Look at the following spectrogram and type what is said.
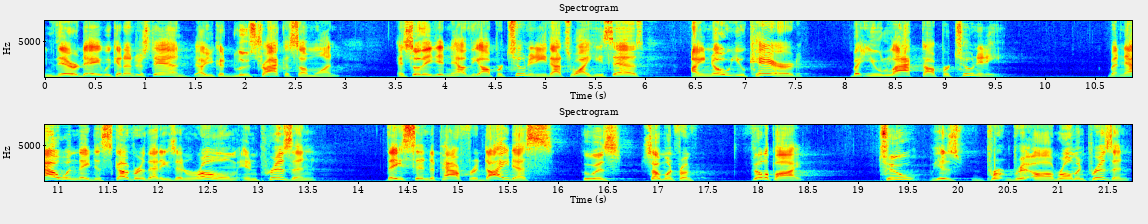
In their day, we can understand how you could lose track of someone. And so they didn't have the opportunity. That's why he says, I know you cared, but you lacked opportunity. But now, when they discover that he's in Rome in prison, they send Epaphroditus, who is someone from Philippi, to his uh, Roman prison,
